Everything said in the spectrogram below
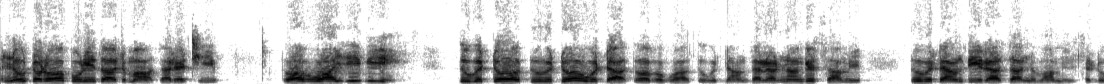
အနုတ္တရောပုရိသဓမ္မသရတိသောဘဝဣတိပိသူကတော်သူကတော်ဝတ္တသောဘဂဝါသူကတံသရဏံဂစ္ဆာမိ သူကတံသီရသနမမိသလု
